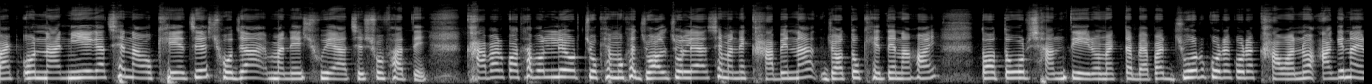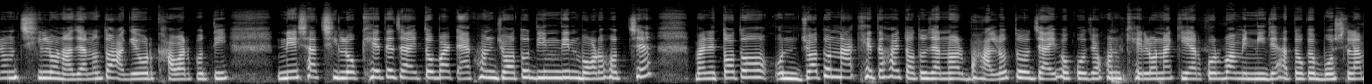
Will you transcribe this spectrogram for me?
বাট ও না নিয়ে গেছে, না ও খেয়েছে, সোজা মানে শুয়ে আছে সোফাতে। খাবার কথা বললে ওর চোখে মুখে জল চলে আসে মানে খাবে না, যত খেতে না হয়, তত ওর শান্তি এরম একটা ব্যাপার। জোর করে করে খাওয়ানো, আগে না এরম ছিল না, জানো তো, আগে ওর খাওয়ার প্রতি নেশা ছিল, খেতে চাইতো বাট এখন যত দিন দিন বড় হচ্ছে মানে তত, যত না খেতে হয়, তত যেন আর ভালো। তো যাই হোক, ও যখন খেলো না কি আর করব? আমি নিজে হাতে ওকে বসলাম।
